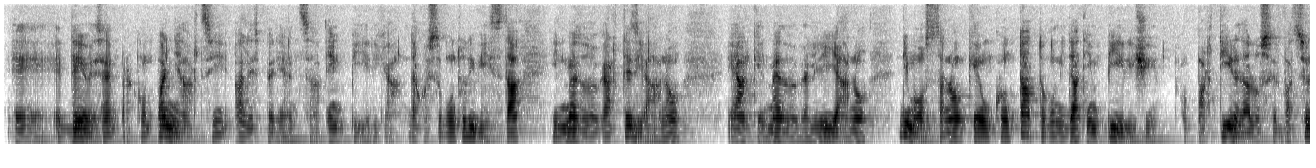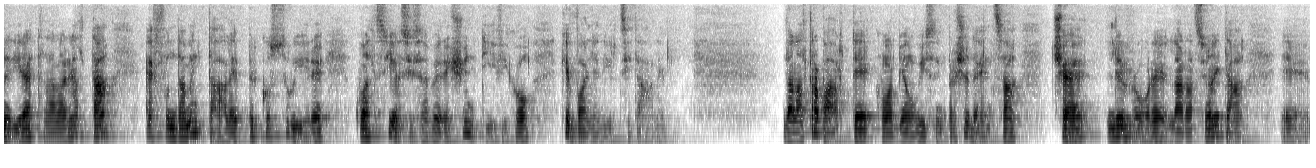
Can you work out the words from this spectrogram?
e, e deve sempre accompagnarsi all'esperienza empirica. Da questo punto di vista il metodo cartesiano e anche il metodo galileiano dimostrano che un contatto con i dati empirici o partire dall'osservazione diretta dalla realtà è fondamentale per costruire qualsiasi sapere scientifico che voglia dirsi tale. Dall'altra parte, come abbiamo visto in precedenza, c'è l'errore, la razionalità eh,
